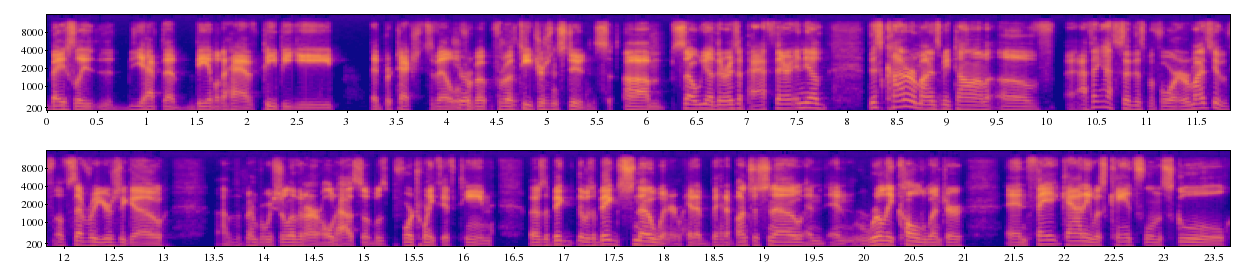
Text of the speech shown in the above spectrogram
basically you have to be able to have PPE and protections available sure. for both for both teachers and students. Um, so yeah, there is a path there, and you know, this kind of reminds me, Tom, of I think I said this before. It reminds me of, of several years ago. I remember we still live in our old house, so it was before 2015. There was a big there was a big snow winter. We had a we had a bunch of snow and and really cold winter. And Fayette County was canceling school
